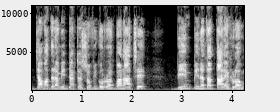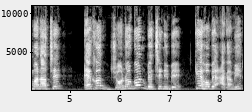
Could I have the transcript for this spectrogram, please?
জামাতের আমির ডাক্তার শফিকুর রহমান আছে বিএনপি নেতা তারেক রহমান আছে। এখন জনগণ বেছে নিবে কে হবে আগামীর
